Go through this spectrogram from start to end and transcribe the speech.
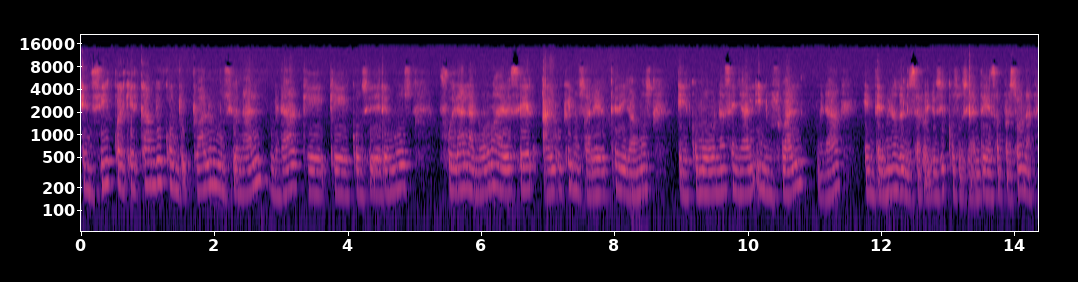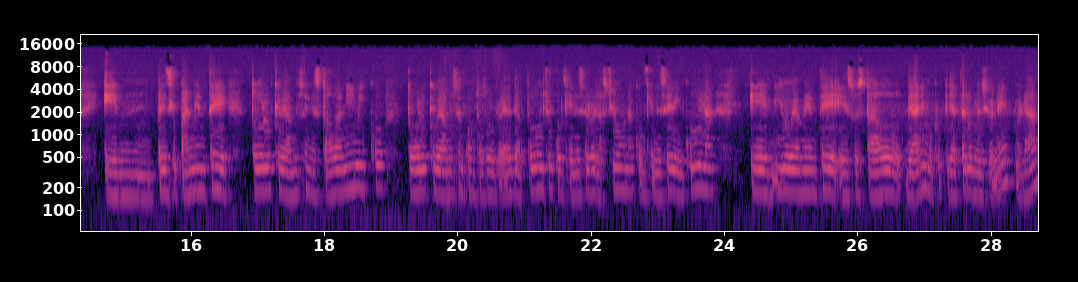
en sí cualquier cambio conductual o emocional, ¿verdad? Que, que consideremos fuera la norma debe ser algo que nos alerte, digamos, eh, como una señal inusual, ¿verdad? En términos del desarrollo psicosocial de esa persona. Em, principalmente todo lo que veamos en estado anímico, todo lo que veamos en cuanto a sus redes de apoyo, con quienes se relaciona, con quienes se vincula, em, y obviamente su estado de ánimo, creo que ya te lo mencioné, ¿verdad?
